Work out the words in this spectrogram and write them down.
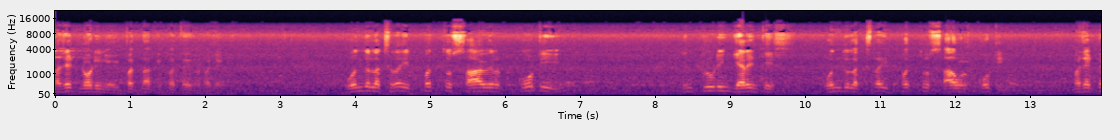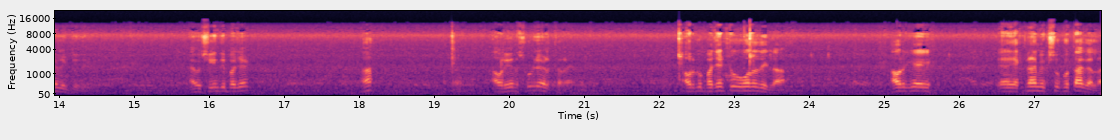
ಬಜೆಟ್ ನೋಡಿದ್ದೀವಿ, ಇಪ್ಪತ್ನಾಲ್ಕು, ಇಪ್ಪತ್ತೈದು ಬಜೆಟ್ ಒಂದು ಲಕ್ಷದ ಇಪ್ಪತ್ತು ಸಾವಿರ ಕೋಟಿ ಇನ್ಕ್ಲೂಡಿಂಗ್ ಗ್ಯಾರಂಟೀಸ್ ಒಂದು ಲಕ್ಷದ ಇಪ್ಪತ್ತು ಸಾವಿರ ಕೋಟಿ ಬಜೆಟ್ನಲ್ಲಿ ಇಟ್ಟಿದ್ದೀವಿ. ಹ್ಯಾವ್ ಸೀನ್ ದಿ ಬಜೆಟ್ ಅವ್ರೇನು ಸುಳ್ಳು ಹೇಳ್ತಾರೆ? ಅವ್ರಿಗೂ ಬಜೆಟು ಓದೋದಿಲ್ಲ. ಅವ್ರಿಗೆ ಎಕನಾಮಿಕ್ಸು ಗೊತ್ತಾಗಲ್ಲ.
